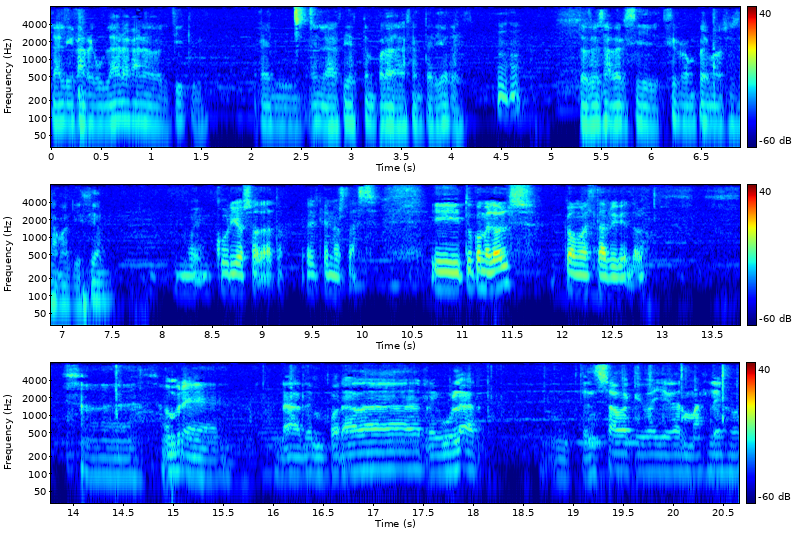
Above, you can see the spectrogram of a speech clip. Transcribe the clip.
la liga regular ha ganado el título en, en las 10 temporadas anteriores. Entonces a ver si, si rompemos esa maldición. Muy curioso dato el que nos das. ¿Y tú, Comelols, cómo estás viviéndolo? Ah, hombre, la temporada regular pensaba que iba a llegar más lejos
